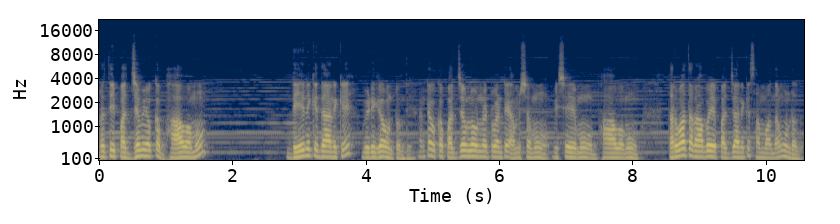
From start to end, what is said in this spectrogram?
ప్రతి పద్యం యొక్క భావము దేనికి దానికే విడిగా ఉంటుంది. అంటే ఒక పద్యంలో ఉన్నటువంటి అంశము విషయము భావము తర్వాత రాబోయే పద్యానికి సంబంధం ఉండదు.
